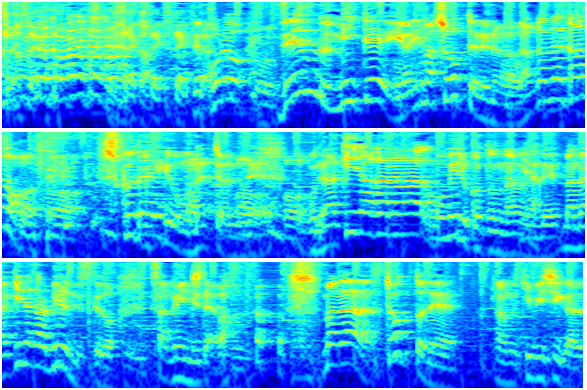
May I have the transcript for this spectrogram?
すめもらえたじゃないですかでこれを全部見てやりましょうってやるのはなかなかの宿題量になっちゃうんで泣きながらこう見ることになるんでまあ泣きながら見るんですけど作品自体は。まあだからちょっとねあの厳しいから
